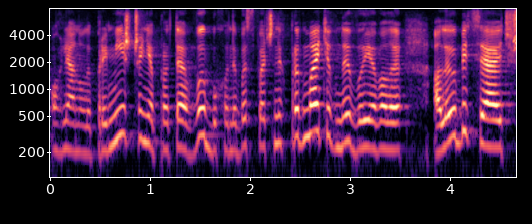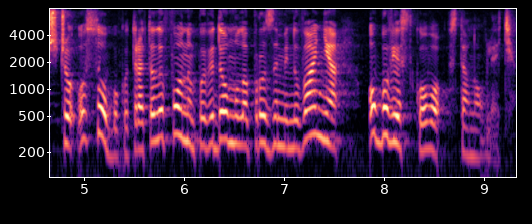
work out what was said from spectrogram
оглянули приміщення, проте вибухонебезпечних предметів не виявили, але обіцяють, що особу, котра телефоном повідомила про замінування, обов'язково встановлять.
